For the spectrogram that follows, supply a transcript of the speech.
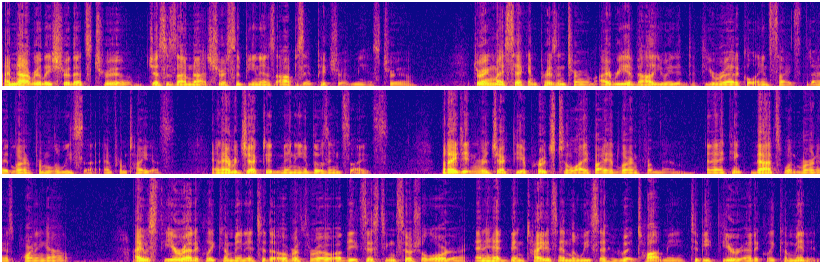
I'm not really sure that's true, just as I'm not sure Sabina's opposite picture of me is true. During my second prison term, I reevaluated the theoretical insights that I had learned from Louisa and from Titus, and I rejected many of those insights. But I didn't reject the approach to life I had learned from them, and I think that's what Myrna is pointing out. I was theoretically committed to the overthrow of the existing social order, and it had been Titus and Louisa who had taught me to be theoretically committed.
